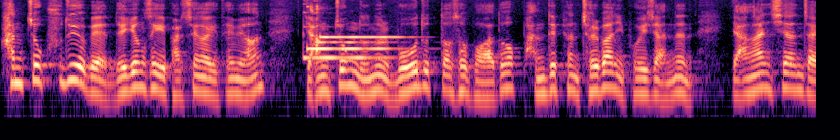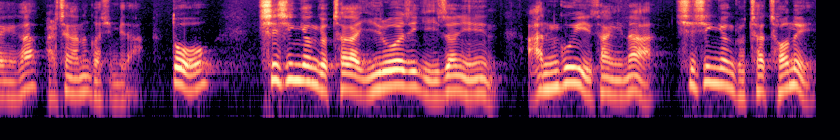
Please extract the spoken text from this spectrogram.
한쪽 후두엽에 뇌경색이 발생하게 되면 양쪽 눈을 모두 떠서 보아도 반대편 절반이 보이지 않는 양안 시ያን 장애가 발생하는 것입니다. 또 시신경 교차가 이루어지기 이전인 안구의 이상이나 시신경 교차 전의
